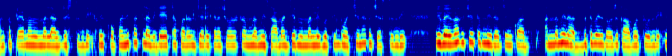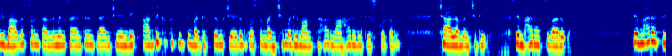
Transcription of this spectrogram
ఎంత ప్రేమ మిమ్మల్ని అలరిస్తుంది? మీకు పని పట్ల విధేయత పనులు జరిగేలా చూడటంలో మీ సామర్థ్యం మిమ్మల్ని గుర్తింపు వచ్చేలాగా చేస్తుంది. మీ వైవాహిక జీవితంలో ఈరోజు ఇంకో అందమైన అద్భుతమైన రోజు కాబోతుంది. మీ భాగస్వామితో అందమైన సాయంత్రం ప్లాన్ చేయండి. ఆర్థిక పరిస్థితిని పటిష్టం చేయడం కోసం మధ్య మరియు మాంసాహారం ఆహారాన్ని తీసుకోవటం చాలా మంచిది. సింహరాశి వారు సింహరాశి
